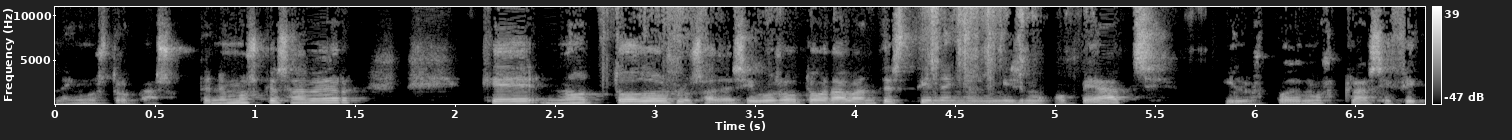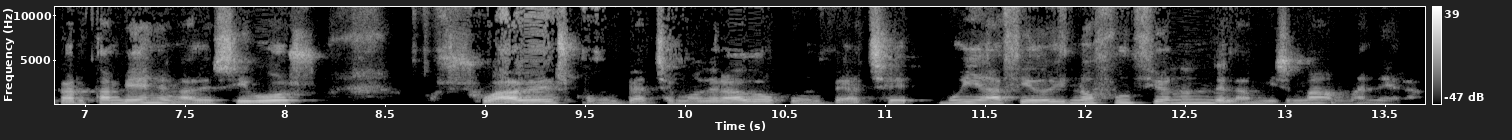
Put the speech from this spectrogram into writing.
en nuestro caso. Tenemos que saber que no todos los adhesivos autogravantes tienen el mismo pH y los podemos clasificar también en adhesivos suaves, con un pH moderado o con un pH muy ácido y no funcionan de la misma manera.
